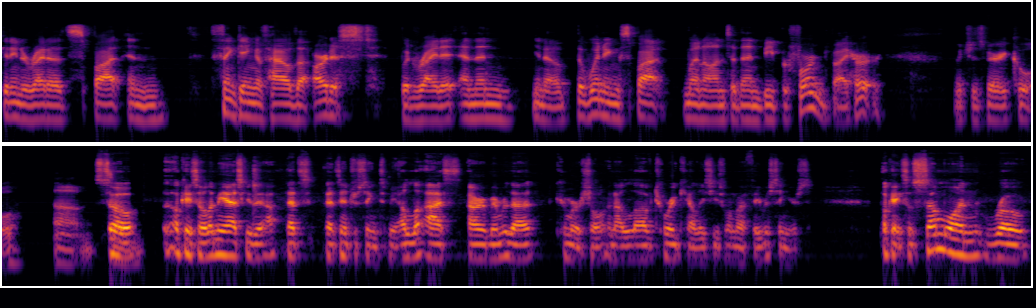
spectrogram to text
getting to write a spot and thinking of how the artist would write it and then you know the winning spot went on to then be performed by her which is very cool um, so, so, okay, so let me ask you that. That's that's interesting to me. I, lo- I, I remember that commercial, and I love Tori Kelly. She's one of my favorite singers. Okay, so someone wrote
